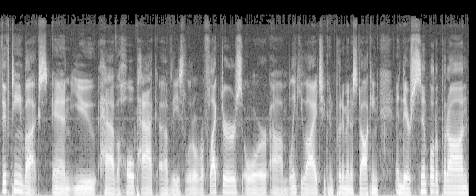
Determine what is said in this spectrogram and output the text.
15 bucks, and you have a whole pack of these little reflectors or um, blinky lights. You can put them in a stocking, and they're simple to put on.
